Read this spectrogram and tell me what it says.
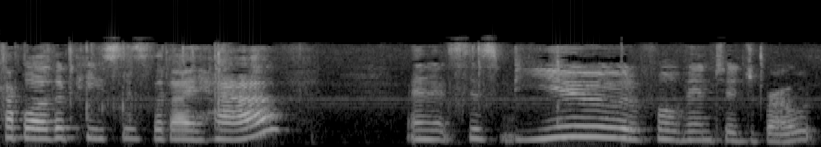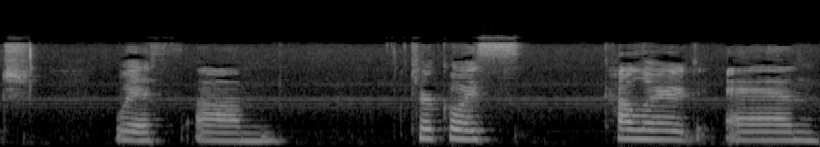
couple other pieces that I have. And it's this beautiful vintage brooch with um, turquoise colored and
